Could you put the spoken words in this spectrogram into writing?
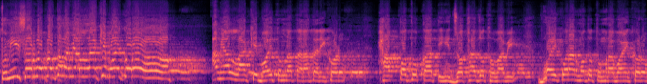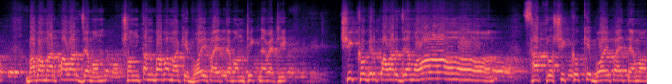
তুমি সর্বপ্রথম আমি আল্লাহকে ভয় করো। আমি আল্লাহকে ভয় তোমরা তাড়াতাড়ি করো। যথাযথভাবে ভয় করার মতো তোমরা ভয় করো। বাবা মার পাওয়ার যেমন, সন্তান বাবা মাকে ভয় পায় তেমন, ঠিক না ঠিক? শিক্ষকের পাওয়ার যেমন, ছাত্র শিক্ষককে ভয় পায় তেমন।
